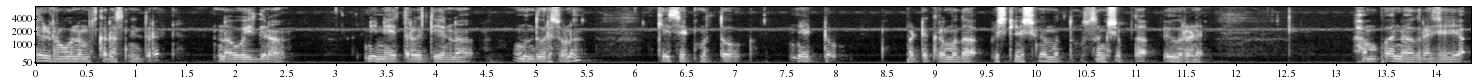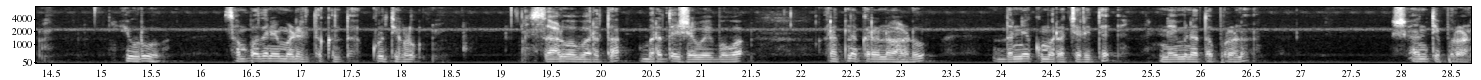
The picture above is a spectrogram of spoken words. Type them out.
ಎಲ್ರಿಗೂ ನಮಸ್ಕಾರ ಸ್ನೇಹಿತರೆ. ನಾವು ಈ ದಿನ ನಿನ್ನೆ ತರಗತಿಯನ್ನು ಮುಂದುವರಿಸೋಣ. ಕೆಸೆಟ್ ಮತ್ತು ನೆಟ್ ಪಠ್ಯಕ್ರಮದ ವಿಶ್ಲೇಷಣೆ ಮತ್ತು ಸಂಕ್ಷಿಪ್ತ ವಿವರಣೆ. ಹಂಪ ನಾಗರಾಜಯ್ಯ ಇವರು ಸಂಪಾದನೆ ಮಾಡಿರ್ತಕ್ಕಂಥ ಕೃತಿಗಳು. ಸಾಳುವ ಭಾರತ, ಭರತೇಶ ವೈಭವ, ರತ್ನಕರನ ಹಾಡು, ಧನ್ಯಕುಮಾರ ಚರಿತೆ, ನೇಮಿನಾಥ ಪುರಾಣ, ಶಾಂತಿ ಪುರಾಣ.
